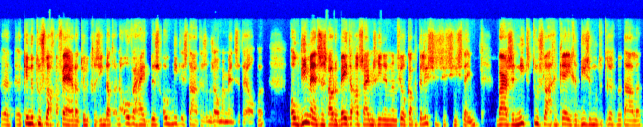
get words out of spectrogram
eh, kindertoeslagaffaire natuurlijk gezien dat een overheid dus ook niet in staat is om zomaar mensen te helpen. Ook die mensen zouden beter af zijn misschien in een veel kapitalistisch systeem, waar ze niet toeslagen kregen die ze moeten terugbetalen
